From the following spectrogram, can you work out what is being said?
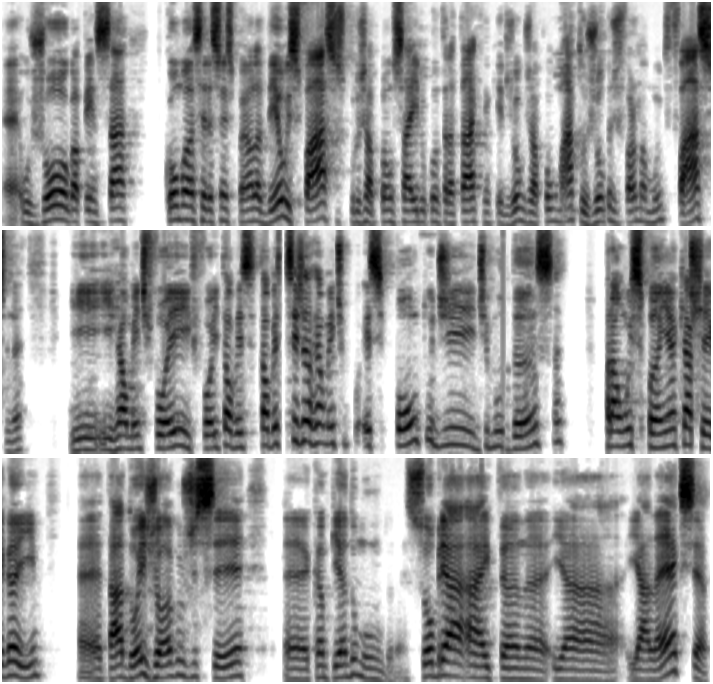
é, o jogo, a pensar como a seleção espanhola deu espaços para o Japão sair do contra-ataque naquele jogo. O Japão mata o jogo de forma muito fácil, né? E, e realmente foi, foi talvez, talvez seja realmente esse ponto de, de mudança para uma Espanha que chega aí, é, tá? Dois jogos de ser é, campeã do mundo. Né? Sobre a, a Aitana e a, e a Alexia,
